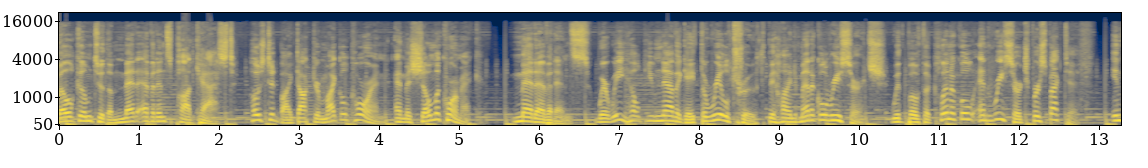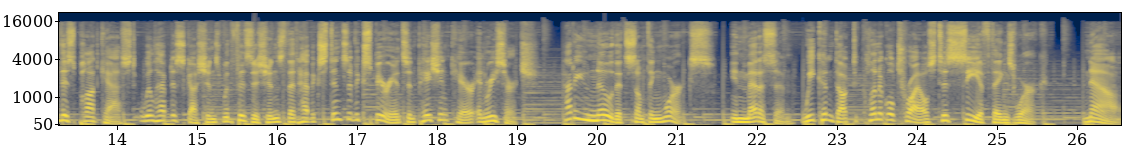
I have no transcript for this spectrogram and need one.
Welcome to the Med Evidence Podcast, hosted by Dr. Michael Koren and Michelle McCormick. Med Evidence, where we help you navigate the real truth behind medical research with both a clinical and research perspective. In this podcast, we'll have discussions with physicians that have extensive experience in patient care and research. How do you know that something works? In medicine, we conduct clinical trials to see if things work. Now,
